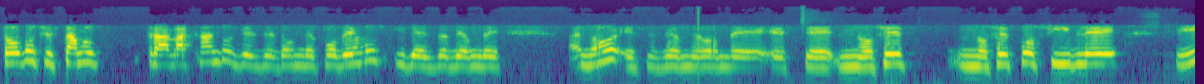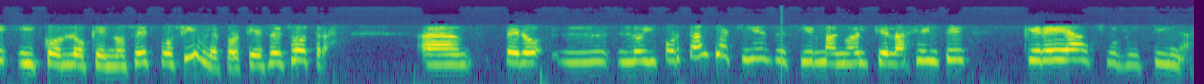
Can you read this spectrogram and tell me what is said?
todos estamos trabajando desde donde podemos y desde donde, ¿no? Es desde donde, donde este, nos es nos es posible, ¿sí? Y con lo que nos es posible, porque esa es otra. pero lo importante aquí es decir, Manuel, que la gente crea sus rutinas.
